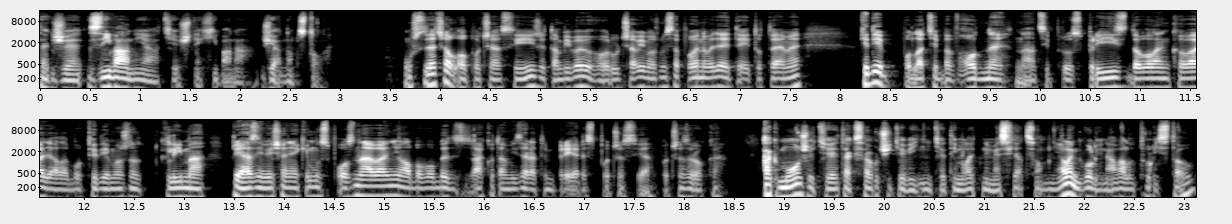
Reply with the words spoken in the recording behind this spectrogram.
Takže Zivania tiež nechyba na žiadnom stole. Už si začal o počasí, že tam bývajú horúčavy, môžeme sa povenovať aj tejto téme. Kedy je podľa teba vhodné na Cyprus prísť, dovolenkovať, alebo keď je možno klíma priaznivejšia nejakému spoznávaniu, alebo vôbec ako tam vyzerá ten prierez počasia počas roka? Ak môžete, tak sa určite vyhnite tým letným mesiacom, nielen kvôli návalu turistov,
